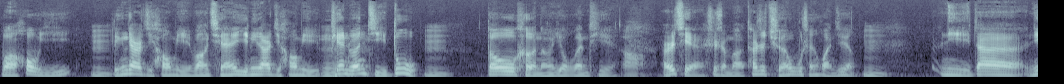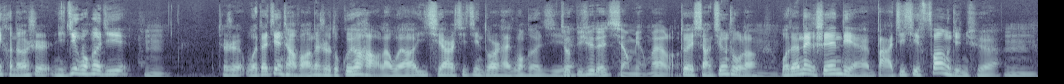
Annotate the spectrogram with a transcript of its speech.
往后移嗯零点几毫米，往前移零点几毫米，嗯偏转几度嗯都可能有问题。啊而且是什么？它是全无尘环境，嗯你的你可能是你进光刻机，嗯，就是我在建厂房的时候都规划好了，我要一期二期进多少台光刻机，就必须得想明白了。对想清楚了嗯。我在那个时间点把机器放进去，嗯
